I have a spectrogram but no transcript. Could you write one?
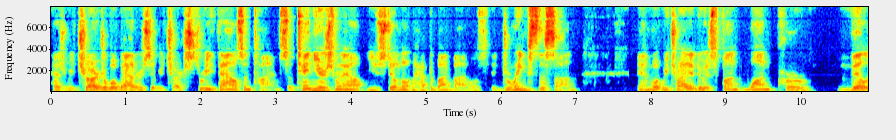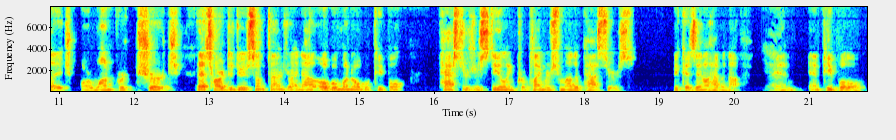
has rechargeable batteries that recharge 3,000 times. So 10 years from now, you still don't have to buy Bibles. It drinks the sun. And what we try to do is fund one per village or one per church. That's hard to do sometimes right now. Obo Manobo people, pastors are stealing proclaimers from other pastors because they don't have enough. Yeah. And and people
